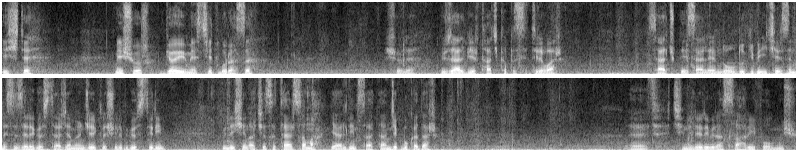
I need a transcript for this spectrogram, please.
İşte meşhur Göy Mescit burası. Şöyle güzel bir taç kapı stili var. Selçuklu eserlerinde olduğu gibi. İçerisinde sizlere göstereceğim. Öncelikle şöyle bir göstereyim. Güneşin açısı ters ama geldiğim saatte ancak bu kadar. Evet, Çinileri biraz sahrif olmuş.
